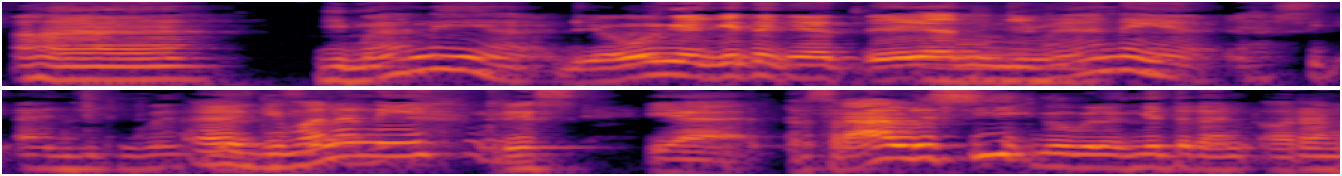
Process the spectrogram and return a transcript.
Eh, gimana ya? Dia ngomong kayak gitu nyet. Ya kan, gimana ya? Asik anjing banget. eh gimana nih? Terus ya terserah lu sih gue bilang gitu kan orang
